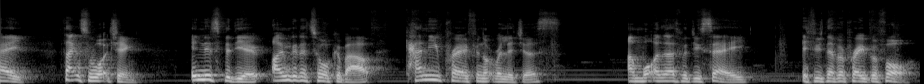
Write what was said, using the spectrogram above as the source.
Hey, thanks for watching. In this video, I'm going to talk about can you pray if you're not religious? And what on earth would you say if you've never prayed before?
